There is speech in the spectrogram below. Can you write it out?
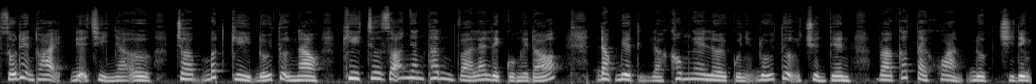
số điện thoại, địa chỉ nhà ở cho bất kỳ đối tượng nào khi chưa rõ nhân thân và lai lịch của người đó, đặc biệt là không nghe lời của những đối tượng chuyển tiền và các tài khoản được chỉ định.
